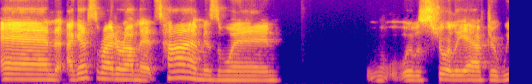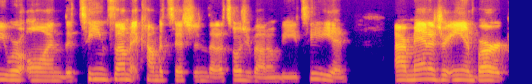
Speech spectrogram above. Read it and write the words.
and I guess right around that time is when it was shortly after we were on the Teen Summit competition that I told you about on BET, and our manager Ian Burke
